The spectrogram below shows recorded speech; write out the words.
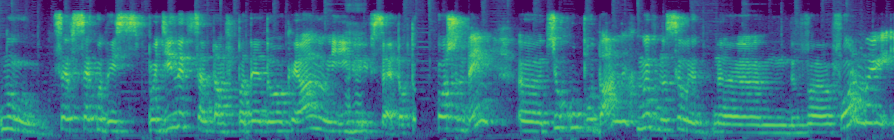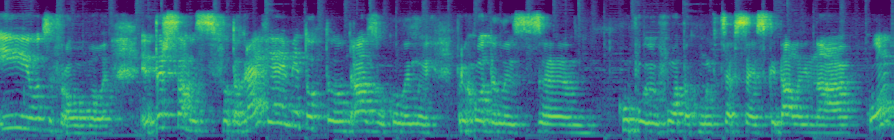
ну це все кудись подінеться, там впаде до океану і, і все. Тобто кожен день е, цю купу даних ми вносили е, в форми і оцифровували. Те ж саме з фотографіями, тобто одразу, коли ми приходили з е, купою фоток, ми це все скидали на комп.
